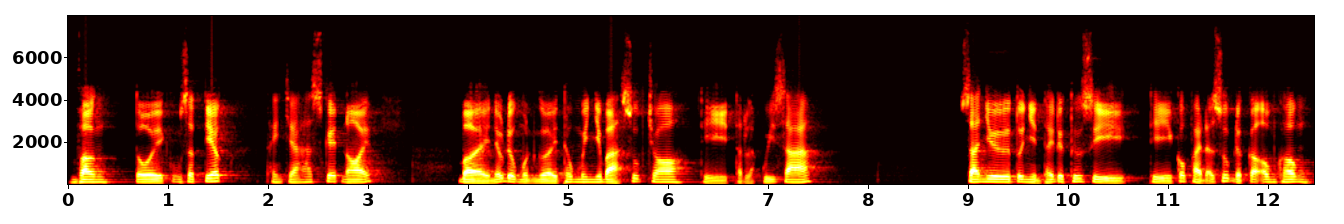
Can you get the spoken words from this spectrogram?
Vâng tôi cũng rất tiếc, Thanh tra Haskett nói. Bởi nếu được một người thông minh như bà giúp cho, Thì thật là quý giá. Giá như tôi nhìn thấy được thứ gì, Thì có phải đã giúp được các ông không?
